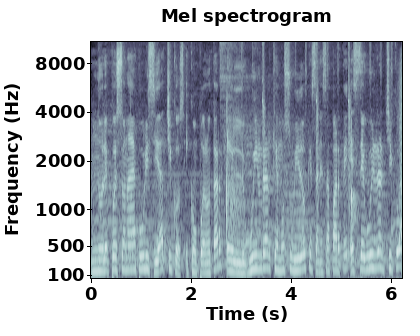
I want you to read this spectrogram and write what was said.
no le he puesto nada de publicidad chicos. Y como pueden notar, el WinRAR que hemos subido que está en esta parte Este WinRAR chicos,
